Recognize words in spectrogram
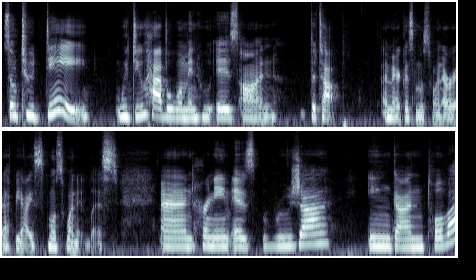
So today, we do have a woman who is on the top America's Most Wanted or FBI's Most Wanted list. And her name is Ruja Ignatova.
